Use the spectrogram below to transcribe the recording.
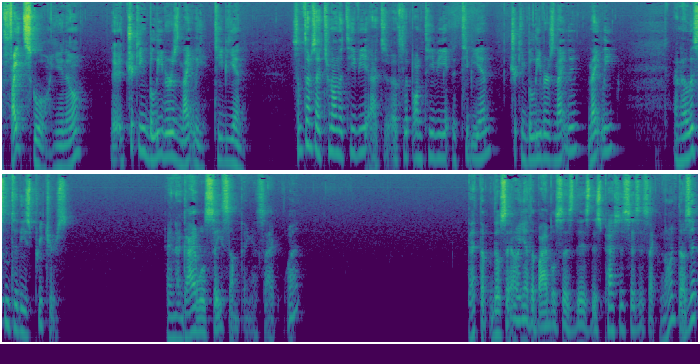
fight school, you know? Uh, tricking Believers Nightly, TBN. Sometimes I turn on the TV, I flip on TV, TBN, Tricking Believers Nightly, nightly, and I listen to these preachers. And a guy will say something. It's like, what? That the, they'll say, oh yeah, the Bible says this, this passage says this. Like, no, it doesn't.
